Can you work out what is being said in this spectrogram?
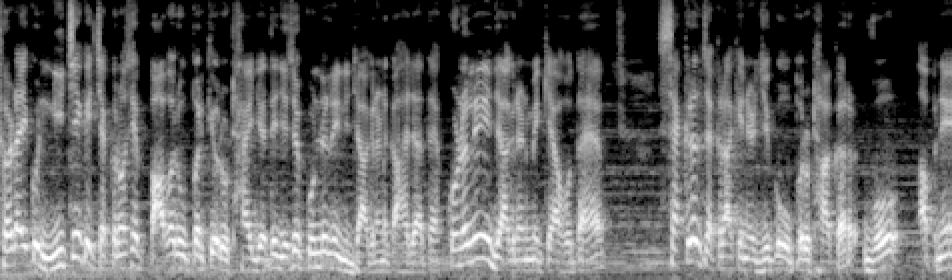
थर्ड आई को नीचे के चक्रों से पावर ऊपर की ओर उठाई जाती है, जिसे कुंडलिनी जागरण कहा जाता है। कुंडलिनी जागरण में क्या होता है? सेक्रल चक्रा की एनर्जी को ऊपर उठाकर वो अपने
